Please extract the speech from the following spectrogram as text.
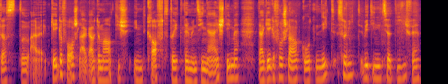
dass der äh, Gegenvorschlag automatisch in Kraft tritt, dann müssen Sie Nein stimmen. Der Gegenvorschlag geht nicht so weit wie die Initiative.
